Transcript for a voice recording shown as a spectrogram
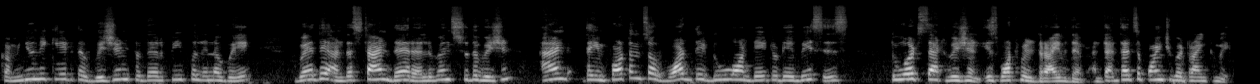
communicate the vision to their people in a way where they understand their relevance to the vision and the importance of what they do on day-to-day basis towards that vision is what will drive them. And that, that's the point you were trying to make.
